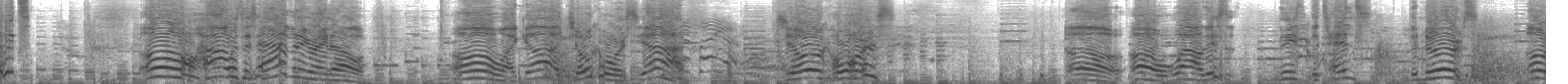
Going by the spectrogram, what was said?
What? Oh, how is this happening right now? Oh my God, choke horse, yeah. Choke horse. Oh, oh, wow, this, these, the tense, the nerves. Oh,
